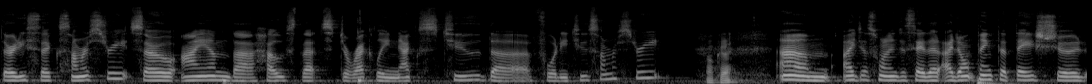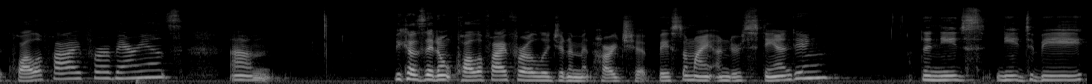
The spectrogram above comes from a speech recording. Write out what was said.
36 Summer Street, so I am the house that's directly next to the 42 Summer Street. Okay? Um, I just wanted to say that I don't think that they should qualify for a variance, um, because they don't qualify for a legitimate hardship. Based on my understanding, the needs need to be,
